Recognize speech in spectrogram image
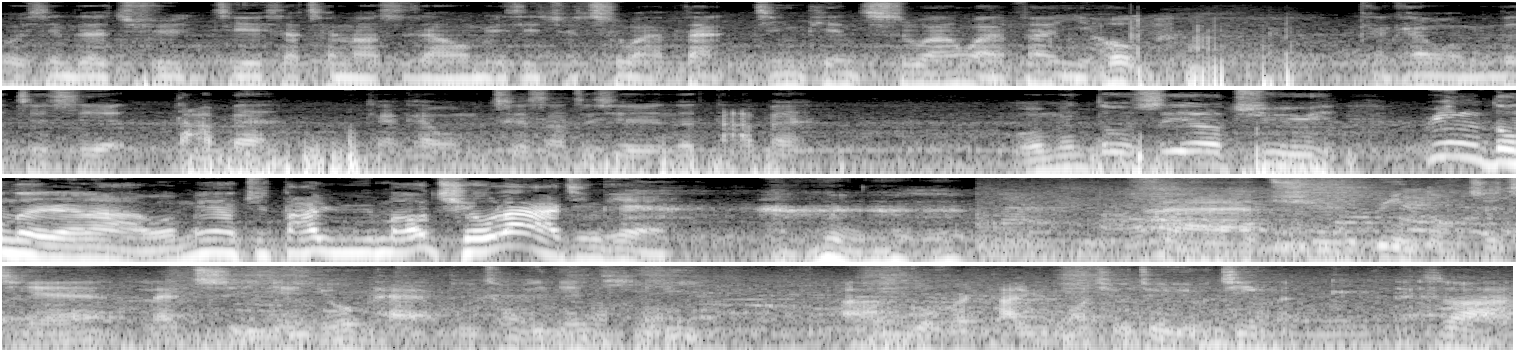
我现在去接一下陈老师，让我们一起去吃晚饭。今天吃完晚饭以后，看看我们的这些打扮，看看我们车上这些人的打扮，我们都是要去运动的人啦，我们要去打羽毛球啦，今天。在去运动之前来吃一点牛排，补充一点体力，啊，过会儿打羽毛球就有劲了，是吧？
